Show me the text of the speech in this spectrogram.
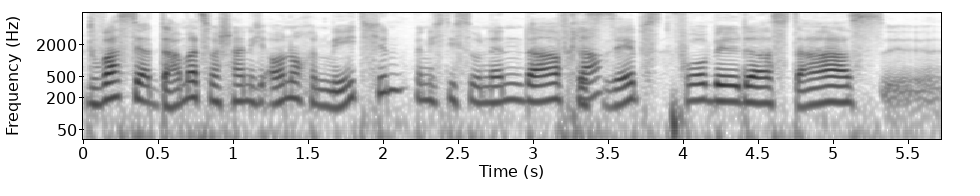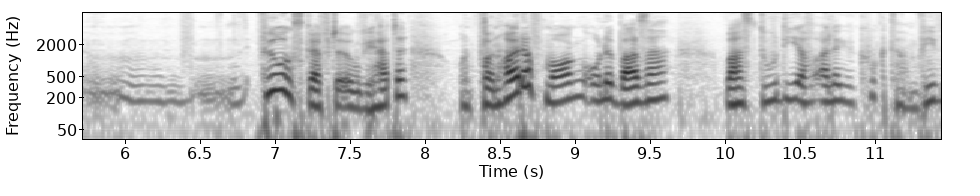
Du warst ja damals wahrscheinlich auch noch ein Mädchen, wenn ich dich so nennen darf, Klar. das selbst Vorbilder, Stars, äh, Führungskräfte irgendwie hatte und von heute auf morgen ohne Buzzer warst du, die auf alle geguckt haben. Wie,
